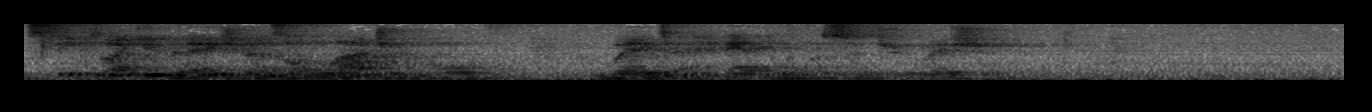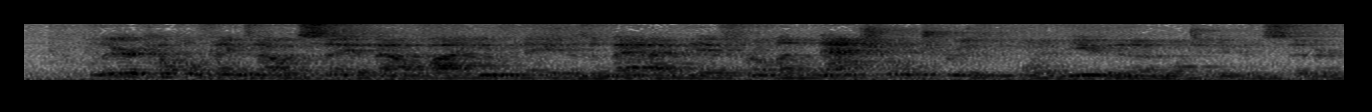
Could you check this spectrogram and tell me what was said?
it seems like euthanasia is a logical way to handle the situation. Well, there are a couple of things I would say about why euthanasia is a bad idea from a natural truth point of view that I want you to consider.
